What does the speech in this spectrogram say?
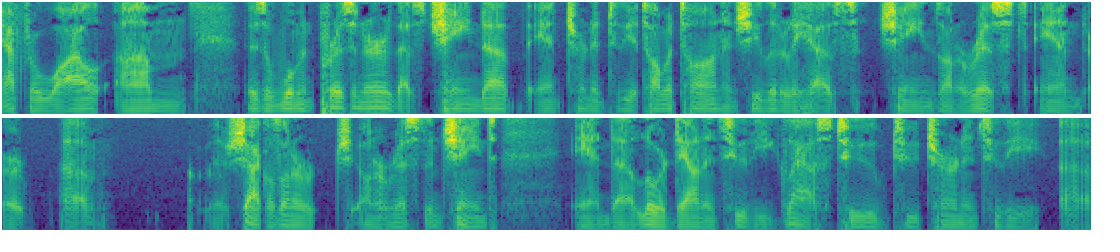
after a while. Um, there's a woman prisoner that's chained up and turned into the automaton, and she literally has chains on her wrist and or um, shackles on her on her wrist and chained and uh, lowered down into the glass tube to turn into the uh,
